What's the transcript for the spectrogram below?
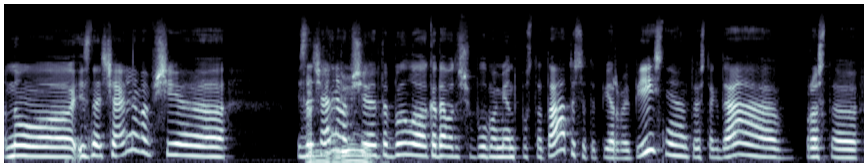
Но изначально вообще... Изначально вообще это было, когда вот еще был момент пустота, то есть это первая песня, то есть тогда просто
